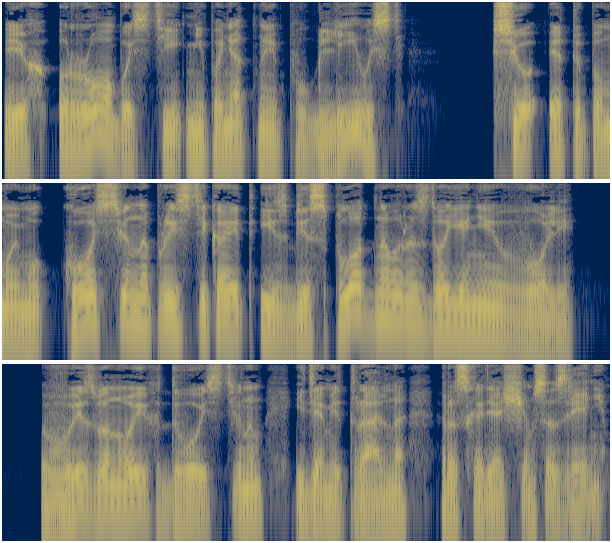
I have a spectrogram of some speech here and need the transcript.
их робость и непонятная пугливость все это, по-моему, косвенно проистекает из бесплодного раздвоения воли, вызванного их двойственным и диаметрально расходящимся зрением.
